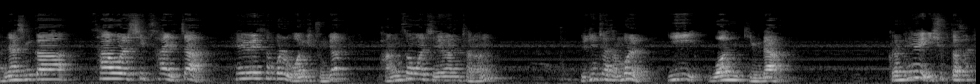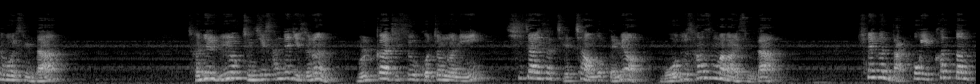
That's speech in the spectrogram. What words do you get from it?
안녕하십니까 4월 14일자 해외 선물 원기 충전 방송을 진행하는 저는 유진차 선물 이원기입니다. 그럼 해외 이슈부터 살펴보겠습니다. 전일 뉴욕 증시 3대 지수는 물가지수 고점론이 시장에서 재차 언급되며 모두 상승 마감했습니다. 최근 낙폭이 컸던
